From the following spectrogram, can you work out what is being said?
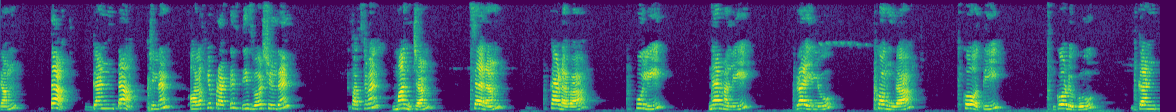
గమ్ ట. గంట children all of you practice these words children first one మంచం శరం కడవ పులి నెమలి రైలు కొంగ కోతి గొడుగు గంట.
